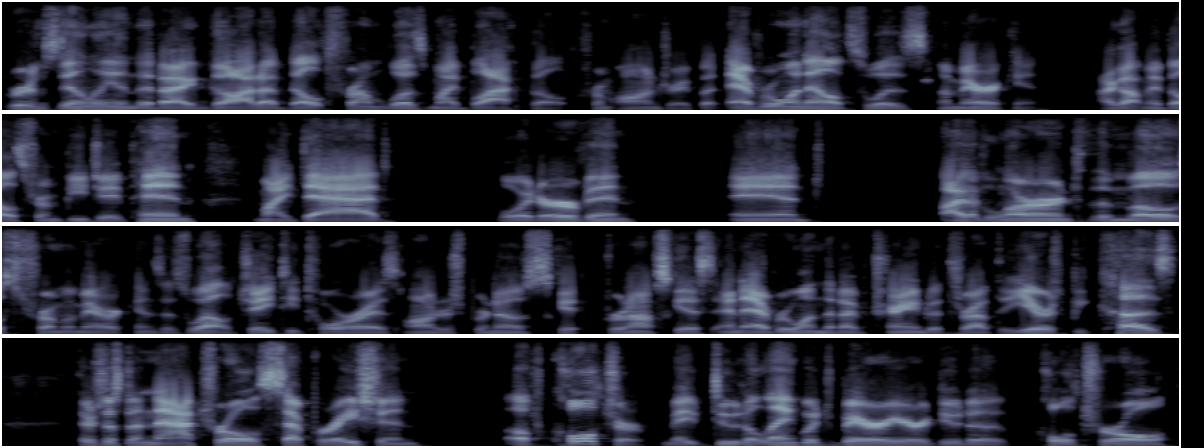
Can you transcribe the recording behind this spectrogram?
Brazilian that I got a belt from was my black belt from Andre, but everyone else was American. I got my belts from BJ Penn, my dad, Lloyd Irvin, and I've learned the most from Americans as well. JT Torres, Andris Brunovskis, and everyone that I've trained with throughout the years because – there's just a natural separation of culture, maybe due to language barrier, due to cultural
